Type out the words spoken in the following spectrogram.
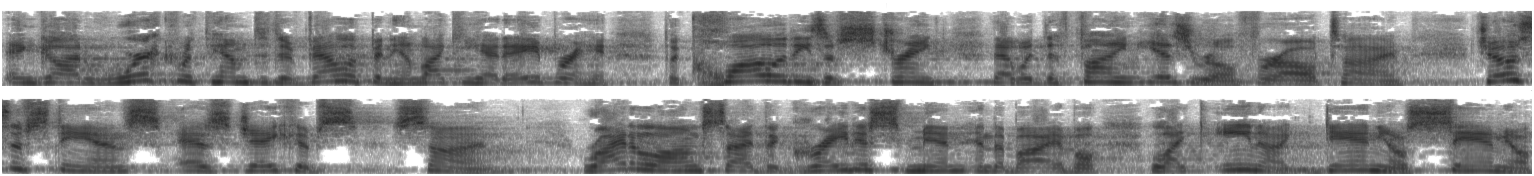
And God worked with him to develop in him, like he had Abraham, the qualities of strength that would define Israel for all time. Joseph stands as Jacob's son right alongside the greatest men in the Bible, like Enoch, Daniel, Samuel,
